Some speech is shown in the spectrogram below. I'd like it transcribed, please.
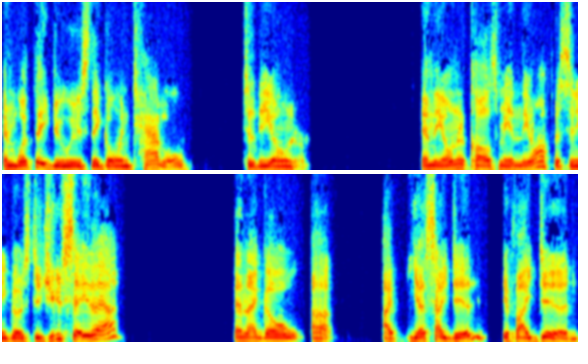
And what they do is they go and tattle to the owner. And the owner calls me in the office and he goes, Did you say that? And I go, uh, I yes, I did. If I did.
